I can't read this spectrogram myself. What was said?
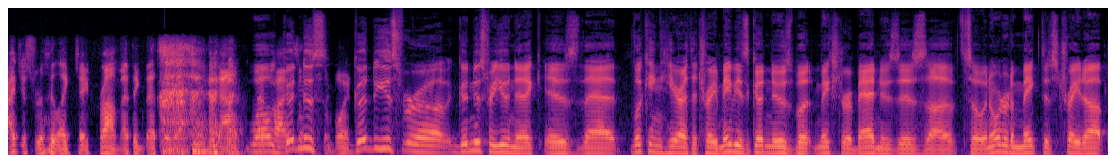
I just really like Jake Fromm. I think that's a well. Good news. Good news for uh, good news for you, Nick, is that looking here at the trade, maybe it's good news, but mixture of bad news is uh, so. In order to make this trade up,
